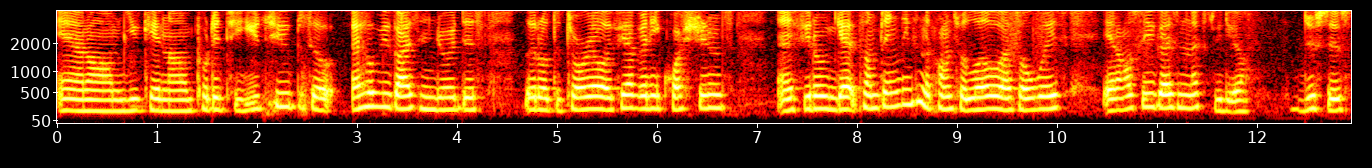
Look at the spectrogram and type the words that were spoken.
and um, you can um, put it to YouTube. So I hope you guys enjoyed this little tutorial. If you have any questions, and if you don't get something, leave in the comments below as always. And I'll see you guys in the next video. Deuces.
